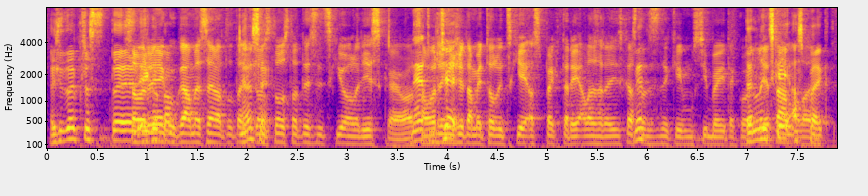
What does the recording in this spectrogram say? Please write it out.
Takže to je přes, to je Samozřejmě jako tam, koukáme se na to teď Jasně. z toho statistického hlediska, jo. Ne, Samozřejmě, protože- že tam je to lidský aspekt tady, ale z hlediska Ne, statistiky musí být jako ten lidský tam, ale- aspekt,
